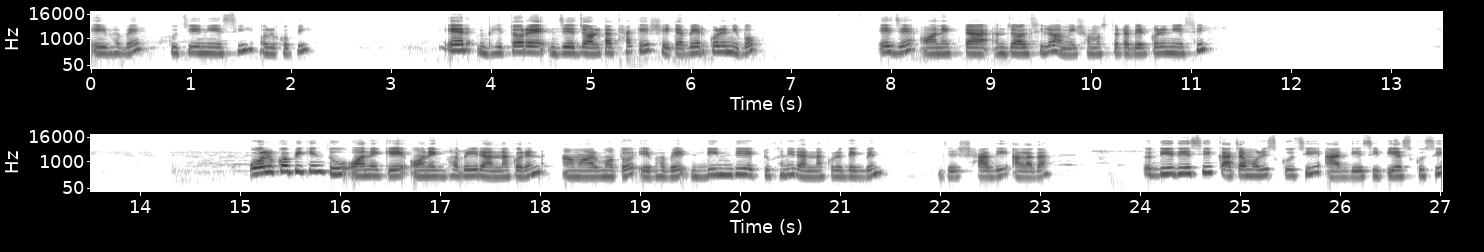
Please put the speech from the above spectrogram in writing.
এইভাবে কুচিয়ে নিয়েছি ওলকপি। এর ভিতরে যে জলটা থাকে সেটা বের করে নিব। এই যে অনেকটা জল ছিল, আমি সমস্তটা বের করে নিয়েছি। ওলকপি কিন্তু অনেকে অনেকভাবেই রান্না করেন। আমার মতো এভাবে ডিম দিয়ে একটুখানি রান্না করে দেখবেন যে স্বাদই আলাদা। তো দিয়ে দিয়েছি কাঁচামরিচ কুচি আর দিয়েছি পেঁয়াজ কুচি।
